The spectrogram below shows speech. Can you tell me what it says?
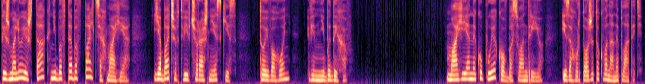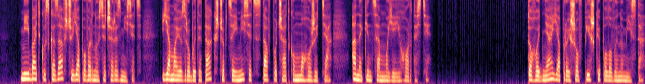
Ти ж малюєш так, ніби в тебе в пальцях магія. Я бачив твій вчорашній ескіз. Той вогонь, він ніби дихав. Магія не купує ковбасу Андрію, і за гуртожиток вона не платить. Мій батько сказав, що я повернуся через місяць. Я маю зробити так, щоб цей місяць став початком мого життя, а не кінцем моєї гордості. Того дня я пройшов пішки половину міста.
